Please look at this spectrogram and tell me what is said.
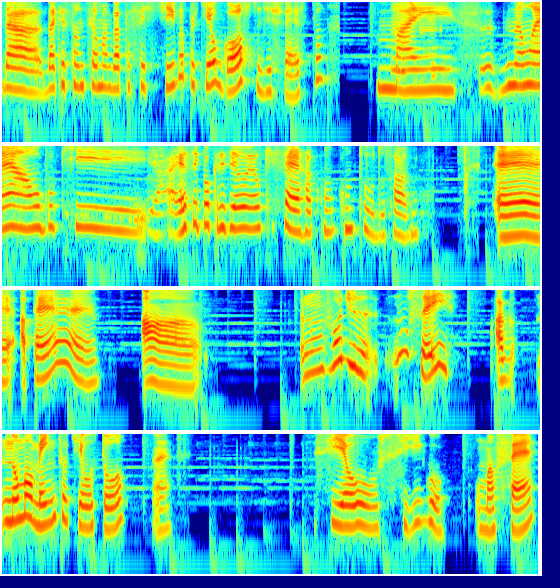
da, da questão de ser uma data festiva, porque eu gosto de festa, mas uhum. não é algo que. Essa hipocrisia é o que ferra com, com tudo, sabe? É. Até. A. Eu não vou dizer não sei. No momento que eu tô, né? Se eu sigo uma fé,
